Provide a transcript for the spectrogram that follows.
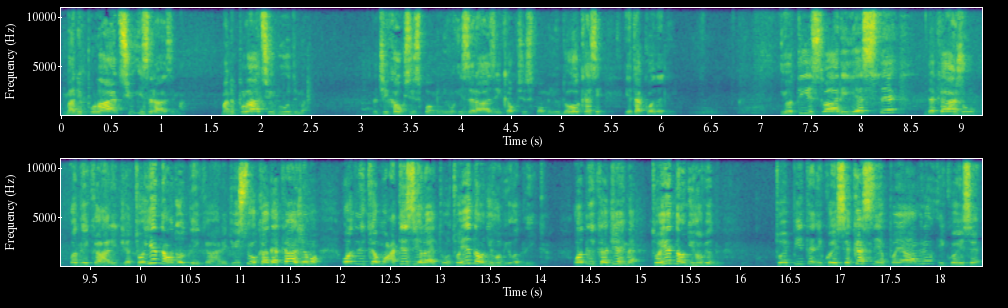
manipulaciju izrazima, manipulaciju ljudima. Znači, kako se spominju izrazi, kako se spominju dokazi i tako dalje. I od tih stvari jeste da kažu odlika Haridža. To je jedna od odlika Haridža. Isto kada kažemo odlika Mu'tezila je to, to je jedna od njihovih odlika. Odlika Džehme, to je jedna od njihovih odlika. To je pitanje koje se kasnije pojavilo i koje se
